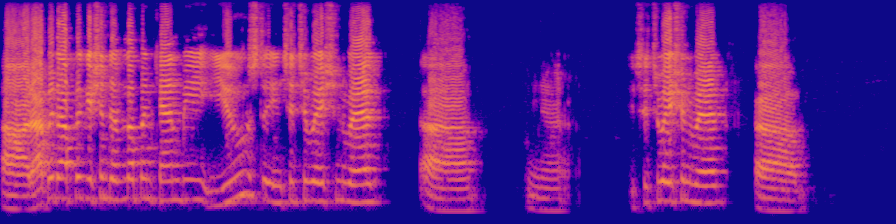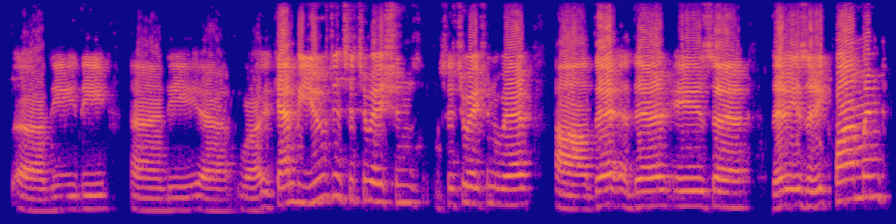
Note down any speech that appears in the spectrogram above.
Uh, rapid application development can be used in situation where uh, situation where uh, the the uh, the uh, well, it can be used in situations situation where there there is a there is a requirement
